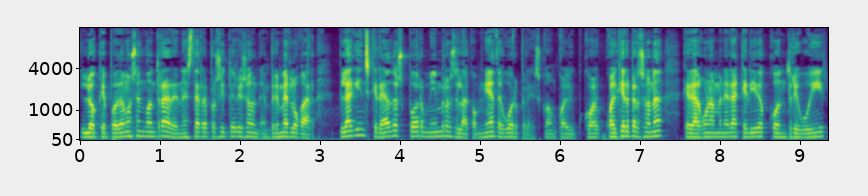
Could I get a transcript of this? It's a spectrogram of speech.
lo que podemos encontrar en este repositorio son, en primer lugar, plugins creados por miembros de la comunidad de WordPress, con cualquier persona que de alguna manera ha querido contribuir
